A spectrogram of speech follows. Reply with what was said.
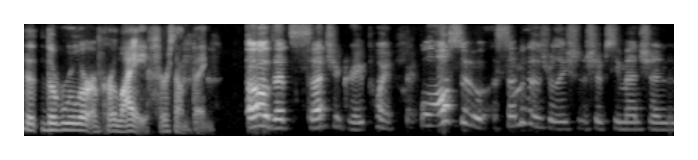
the, the ruler of her life or something oh that's such a great point well also some of those relationships you mentioned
